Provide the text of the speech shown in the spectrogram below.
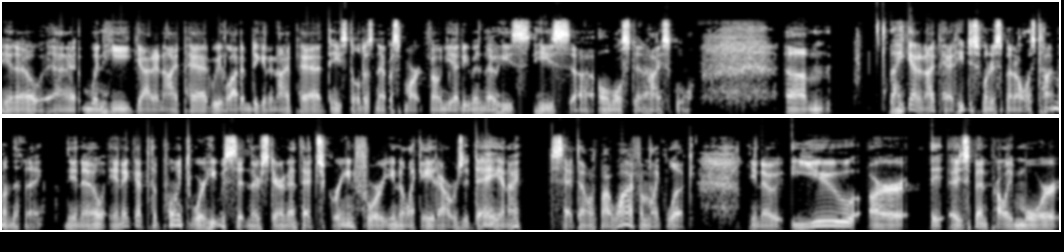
you know, uh, when he got an iPad, we allowed him to get an iPad. He still doesn't have a smartphone yet, even though he's he's uh, almost in high school. Um, he got an iPad. He just wanted to spend all his time on the thing, you know. And it got to the point where he was sitting there staring at that screen for you know like eight hours a day. And I sat down with my wife. I'm like, look, you know, you are I spend probably more,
